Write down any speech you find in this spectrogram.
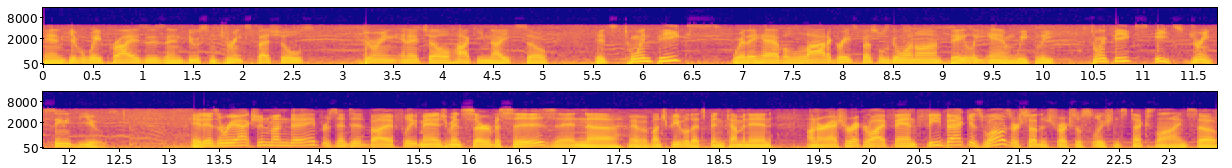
and give away prizes and do some drink specials during NHL hockey nights. So it's Twin Peaks where they have a lot of great specials going on daily and weekly. Twin Peaks eats, drinks, scenic views. It is a Reaction Monday presented by Fleet Management Services, and uh, we have a bunch of people that's been coming in on our Asher Record Live fan feedback as well as our Southern Structural Solutions text line. So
